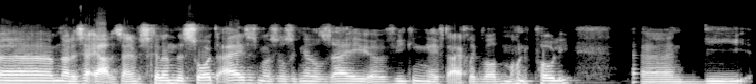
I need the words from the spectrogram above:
Um, nou, er zijn, ja, er zijn verschillende soorten ijzers, maar zoals ik net al zei, uh, Viking heeft eigenlijk wel het monopolie. Uh, die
